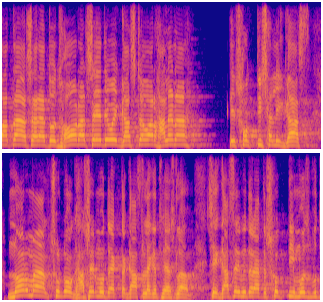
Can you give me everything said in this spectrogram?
বাতাস আর এত ঝড় আসে যে ওই গাছটাও আর হালে না। এই শক্তিশালী গাছ, নর্মাল ছোট ঘাসের মতো একটা গাছ লাগে থুয়ে আসলাম। সেই গাছের ভিতরে এত শক্তি মজবুত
